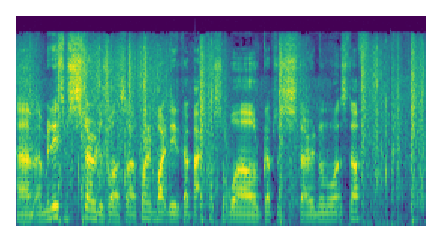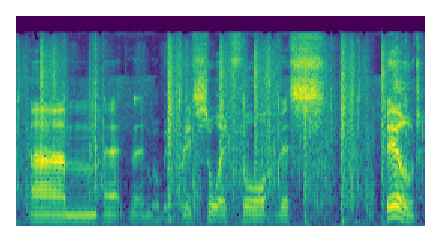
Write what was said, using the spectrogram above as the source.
Um, and we need some stone as well, so I probably might need to go back across the world, grab some stone and all that stuff. Um, uh, then we'll be pretty sorted for this build.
